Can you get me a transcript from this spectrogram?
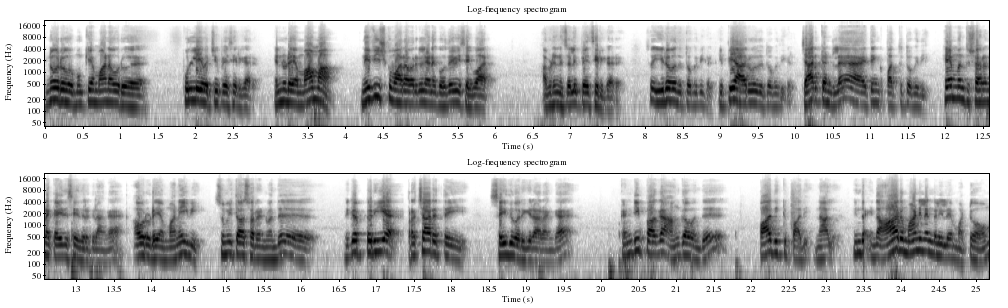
இன்னொரு முக்கியமான ஒரு புள்ளியை வச்சு பேசியிருக்காரு. என்னுடைய மாமா நிதிஷ்குமார் அவர்கள் எனக்கு உதவி செய்வார் அப்படின்னு சொல்லி பேசியிருக்காரு. ஸோ இருபது தொகுதிகள். இப்பயே அறுபது தொகுதிகள். ஜார்க்கண்டில் ஐ திங்க் பத்து தொகுதி. ஹேமந்த் சோரனை கைது செய்திருக்கிறாங்க. அவருடைய மனைவி சுமிதா சோரன் வந்து மிகப்பெரிய பிரச்சாரத்தை செய்து வருகிறார் அங்கே. கண்டிப்பாக அங்கே வந்து பாதிக்கு பாதி நாலு. இந்த இந்த ஆறு மாநிலங்களிலே மட்டும்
